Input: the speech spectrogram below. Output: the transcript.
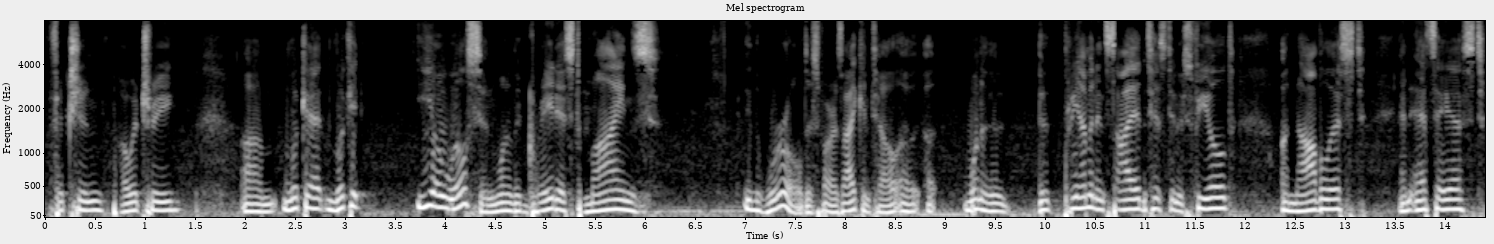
fiction, poetry. Um, look at look at E.O. Wilson, one of the greatest minds in the world, as far as I can tell, uh, uh, one of the, the preeminent scientists in his field, a novelist, an essayist,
